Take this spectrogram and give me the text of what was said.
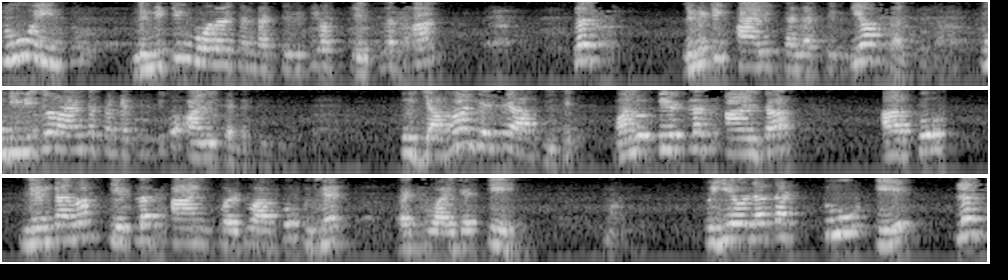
Two into limiting molar conductivity of K plus ion plus limiting ionic conductivity of sulphate individual ion का कंडक्टिविटी को आयनिक कंडक्टिविटी तो यहाँ जैसे आप लिखे मान लो के प्लस आन का आपको lambda naught K plus ion equal to आपको कुछ है एक्स वाई जेड ए तो ये हो जाता टू ए प्लस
